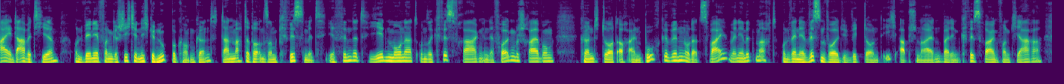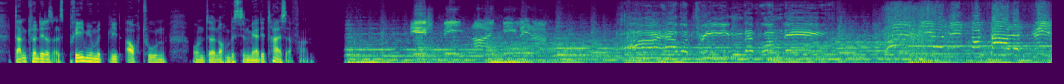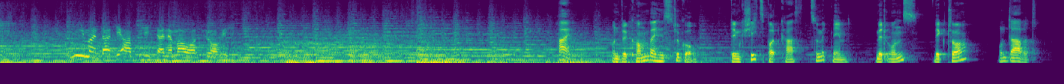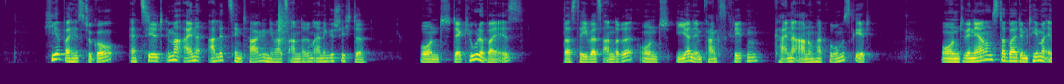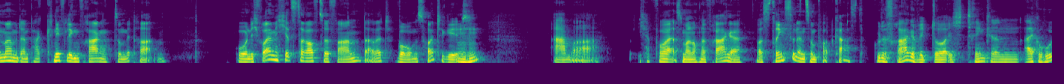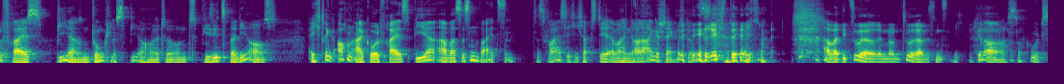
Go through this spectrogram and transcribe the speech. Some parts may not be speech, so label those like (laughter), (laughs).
Hi, David hier. Und wenn ihr von Geschichte nicht genug bekommen könnt, dann macht ihr bei unserem Quiz mit. Ihr findet jeden Monat unsere Quizfragen in der Folgenbeschreibung, könnt dort auch ein Buch gewinnen oder zwei, wenn ihr mitmacht. Und wenn ihr wissen wollt, wie Victor und ich abschneiden bei den Quizfragen von Chiara, dann könnt ihr das als Premium-Mitglied auch tun und äh, noch ein bisschen mehr Details erfahren. Ich bin ein Niemand hat die Absicht, eine Mauer zu errichten. Hi und willkommen bei His2Go, dem Geschichtspodcast zum Mitnehmen. Mit uns, Viktor. Und David. Hier bei His2Go erzählt immer eine alle zehn Tage den jeweils anderen eine Geschichte. Und der Clou dabei ist, dass der jeweils andere und ihr in Empfangsgeräten keine Ahnung hat, worum es geht. Und wir nähern uns dabei dem Thema immer mit ein paar kniffligen Fragen zum Mitraten. Und ich freue mich jetzt darauf zu erfahren, David, worum es heute geht. Aber ich habe vorher erstmal noch eine Frage. Was trinkst du denn zum Podcast? Gute Frage, Victor. Ich trinke ein alkoholfreies Bier, so ein dunkles Bier heute. Und wie sieht's bei dir aus? Ich trinke auch ein alkoholfreies Bier, aber es ist ein Weizen. Das weiß ich. Ich habe es dir immerhin gerade eingeschenkt. (laughs) Stimmt's? Richtig. aber die Zuhörerinnen und Zuhörer wissen es nicht. genau, das ist doch gut.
